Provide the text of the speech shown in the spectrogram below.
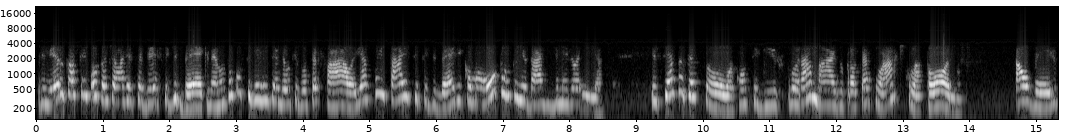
primeiro que eu acho que é importante ela receber feedback, né? Não estou conseguindo entender o que você fala e aceitar esse feedback como uma oportunidade de melhoria. E se essa pessoa conseguir explorar mais o processo articulatório, talvez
